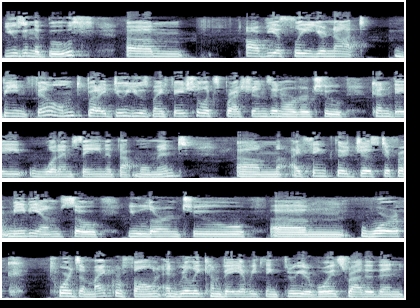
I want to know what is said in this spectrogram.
use in the booth. Um, obviously you're not being filmed, but I do use my facial expressions in order to convey what I'm saying at that moment. Um, I think they're just different mediums. So you learn to um, work towards a microphone and really convey everything through your voice rather than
